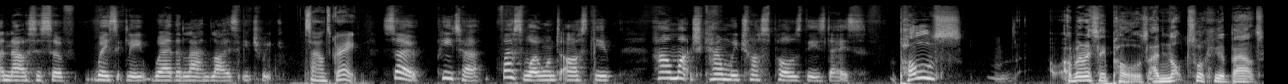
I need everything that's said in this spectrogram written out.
analysis of basically where the land lies each week. Sounds great. So, Peter, first of all, I want to ask you how much can we trust polls these days? Polls, when I say polls, I'm not talking about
